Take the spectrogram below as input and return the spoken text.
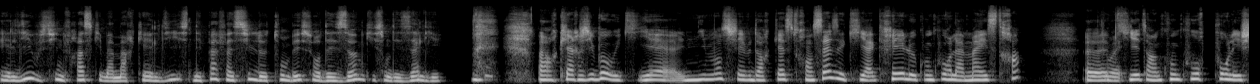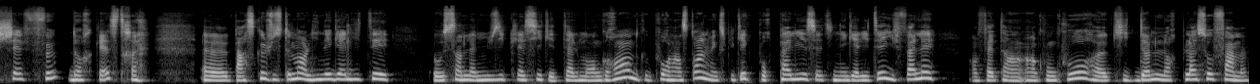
elle dit aussi une phrase qui m'a marquée. Elle dit Ce n'est pas facile de tomber sur des hommes qui sont des alliés. Alors Claire Gibault, oui, qui est une immense chef d'orchestre française et qui a créé le concours La Maestra, euh, qui est un concours pour les chefs d'orchestre, euh, parce que justement l'inégalité au sein de la musique classique est tellement grande que pour l'instant, elle m'expliquait que pour pallier cette inégalité, il fallait en fait un concours euh, qui donne leur place aux femmes.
